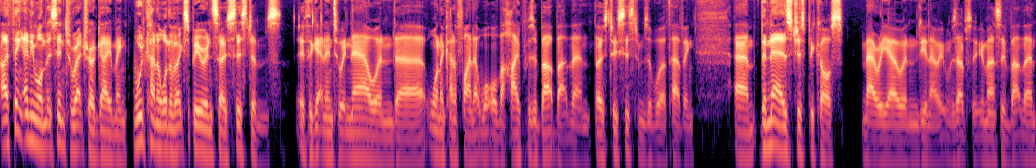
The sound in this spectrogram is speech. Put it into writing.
I think anyone that's into retro gaming would kind of want to experience those systems if they're getting into it now and uh, want to kind of find out what all the hype was about back then. Those two systems are worth having. Um, the NES just because Mario and you know it was absolutely massive back then.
